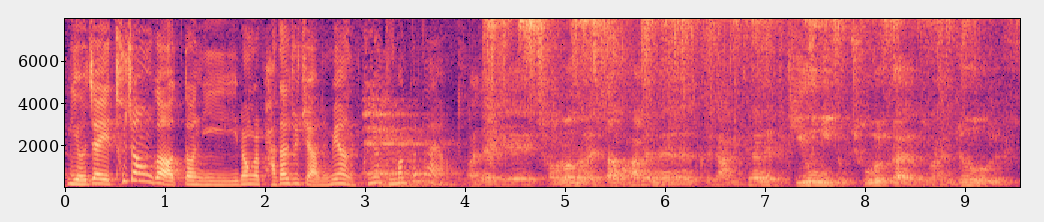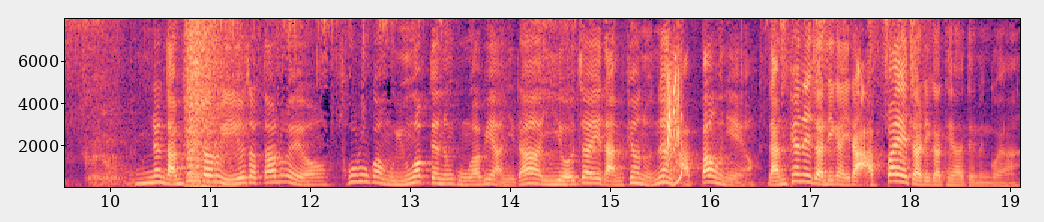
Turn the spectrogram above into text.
이 여자의 투정과 어떤 이, 이런 걸 받아주지 않으면 그냥 금방 끝나요. 만약에 결혼을 했다고 하면은 그 남편의 그 기운이 좀 좋을까요? 좀 안 좋을까요? 그냥 남편 따로 이 여자 따로예요. 서로가 뭐 융합되는 궁합이 아니라 이 여자의 남편운은 아빠운이에요. 남편의 자리가 아니라 아빠의 자리가 돼야 되는 거야.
